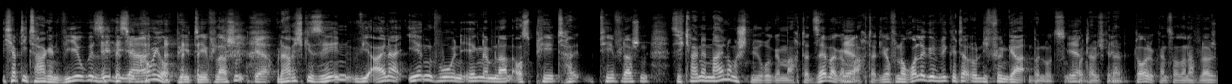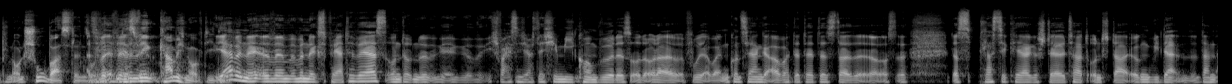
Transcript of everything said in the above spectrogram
ich hab die Tage ein Video gesehen, deswegen Ja. komme ich auf PET-Flaschen. Ja. Und da habe ich gesehen, wie einer irgendwo in irgendeinem Land aus PET-Flaschen sich kleine Nylonschnüre gemacht hat, selber gemacht hat, die auf eine Rolle gewickelt hat und die für den Garten benutzen Ja. konnte. habe ich gedacht, toll, du kannst aus einer Flasche und Schuh basteln. So. Also, wenn- deswegen kam ich nur auf die Idee. Ja, wenn, du- wenn, wenn du Experte wärst und, und äh, ich weiß nicht, aus der Chemie kommen würdest oder, oder früher bei einem Konzern gearbeitet hättest, da, da, aus, äh, das Plastik hergestellt hat und da irgendwie da, dann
